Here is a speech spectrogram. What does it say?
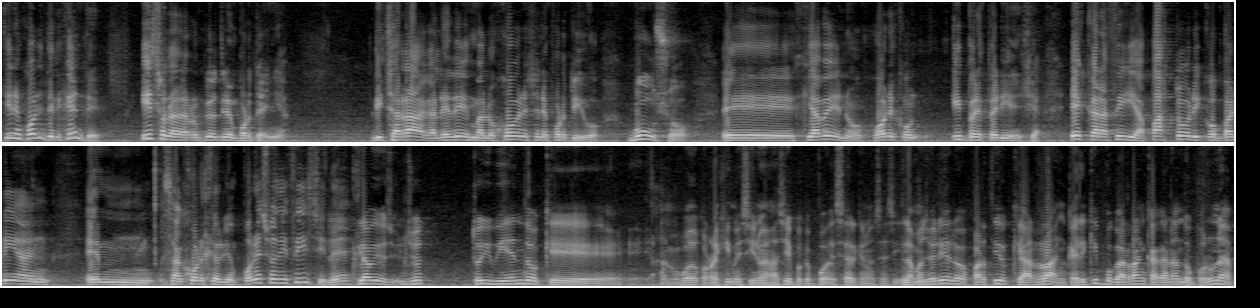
tienen jugadores inteligentes. Eso la, la rompió el tiro en Porteña. Lizarraga, Ledesma, los jóvenes en Esportivo, Buzo, eh, Giaveno, jugadores con hiperexperiencia, Escarafía, Pastor y compañía en, en San Jorge Orión. Por eso es difícil, ¿eh? Claudio, yo estoy viendo que, ah, me puedo corregirme si no es así, porque puede ser que no sea así. La mayoría de los partidos que arranca, el equipo que arranca ganando por una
